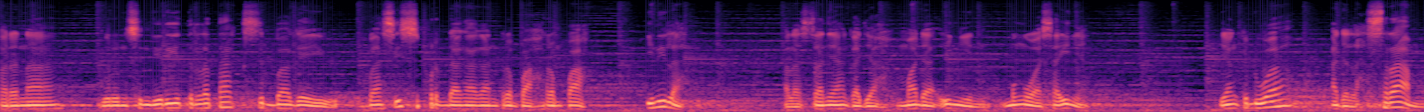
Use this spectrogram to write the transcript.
karena gurun sendiri terletak sebagai basis perdagangan rempah-rempah. Inilah alasannya Gajah Mada ingin menguasainya. Yang kedua adalah Seram.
